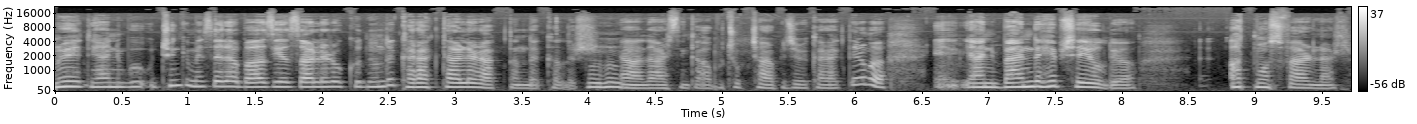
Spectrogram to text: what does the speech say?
Evet yani bu çünkü mesela bazı yazarlar okuduğunda karakterler aklında kalır. Hı hı. Yani dersin ki bu çok çarpıcı bir karakter ama e, yani bende hep şey oluyor atmosferler.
